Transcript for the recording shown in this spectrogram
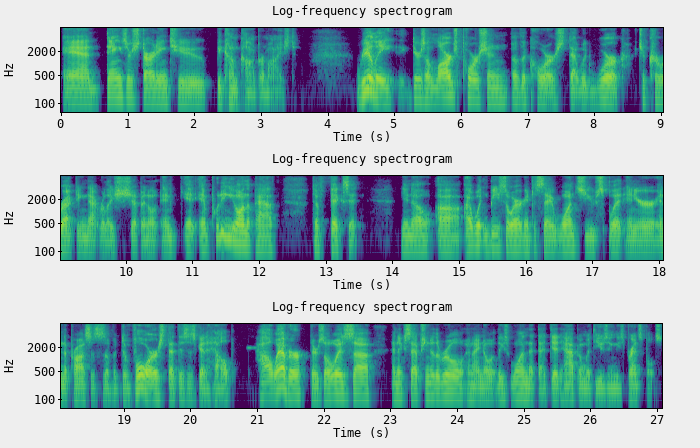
and things are starting to become compromised. Really, there's a large portion of the course that would work to correcting that relationship and and, and putting you on the path to fix it you know uh, i wouldn't be so arrogant to say once you've split and you're in the process of a divorce that this is going to help. However there's always uh, an exception to the rule and i know at least one that that did happen with using these principles.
